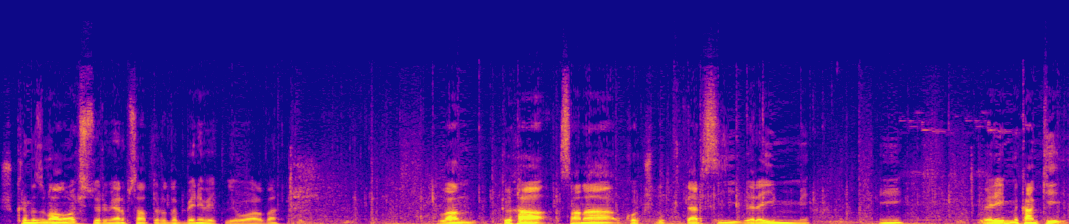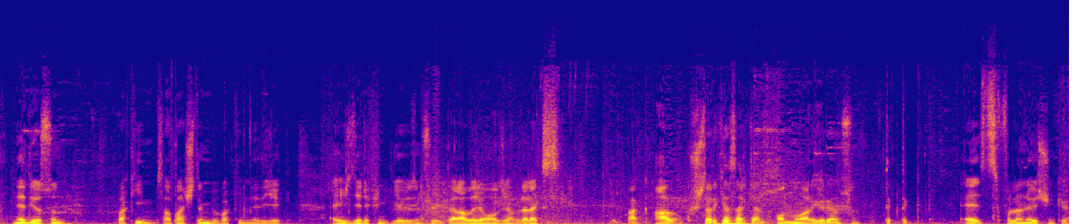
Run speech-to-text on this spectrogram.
Şu kırmızımı almak istiyorum. Yarım saattir orada beni bekliyor bu arada. Lan kıha sana koçluk dersi vereyim mi? İyi. Vereyim mi kanki? Ne diyorsun? Bakayım sataştım bir bakayım ne diyecek. Ejderi fingliyor bizim çocuklar. Alacağım alacağım relax. Bak abi kuşları keserken 10 numara görüyor musun? Tık tık. E sıfırlanıyor çünkü.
